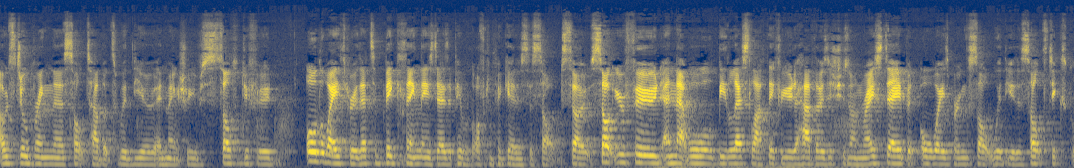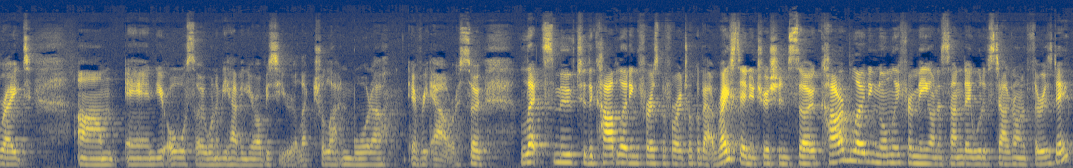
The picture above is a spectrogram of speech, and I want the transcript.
I would still bring the salt tablets with you and make sure you've salted your food all the way through. That's a big thing these days that people often forget is the salt. So salt your food, and that will be less likely for you to have those issues on race day. But always bring salt with you. The SaltStick's great, um, and you also want to be having your obviously your electrolyte and water every hour. So let's move to the carb loading first before I talk about race day nutrition. So carb loading normally for me on a Sunday would have started on a Thursday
